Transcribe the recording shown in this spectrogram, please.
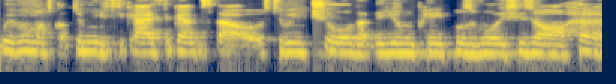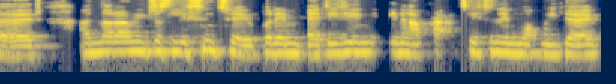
we've almost got to mitigate against those to ensure that the young people's voices are heard and not only just listened to, but embedded in, in our practice and in what we do.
